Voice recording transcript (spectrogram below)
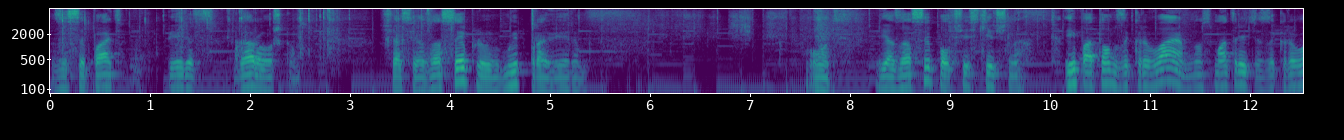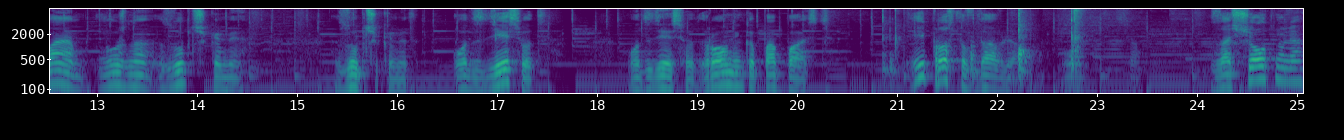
засыпать перец горошком. Сейчас я засыплю, и мы проверим. Вот, я засыпал частично. И потом закрываем, но смотрите, закрываем нужно зубчиками, зубчиками. Вот здесь вот, вот здесь вот ровненько попасть. И просто вдавливаем. Вот, все. Защелкнули.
